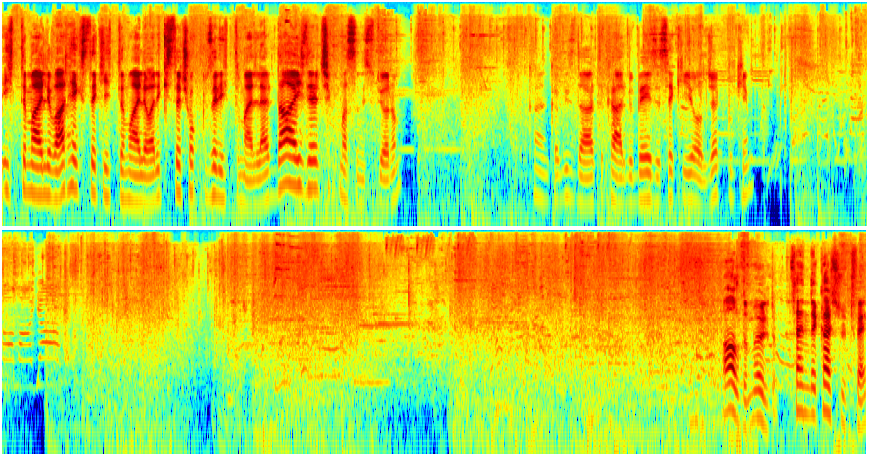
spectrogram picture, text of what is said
ihtimali var. Hex'teki ihtimali var. İkisi de çok güzel ihtimaller. Daha ejderi çıkmasın istiyorum. Kanka biz de artık harbi bezesek iyi olacak. Bu kim? Aldım öldüm. Sen de kaç lütfen.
